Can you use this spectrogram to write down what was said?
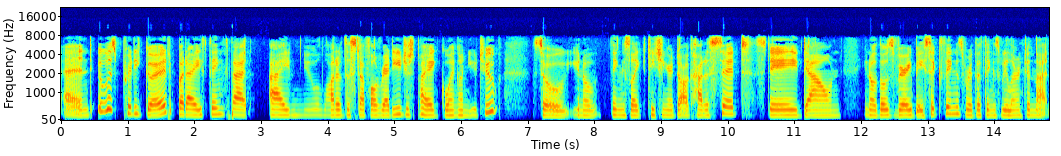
and it was pretty good. But I think that I knew a lot of the stuff already just by going on YouTube. So you know things like teaching your dog how to sit, stay down. You know those very basic things were the things we learned in that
